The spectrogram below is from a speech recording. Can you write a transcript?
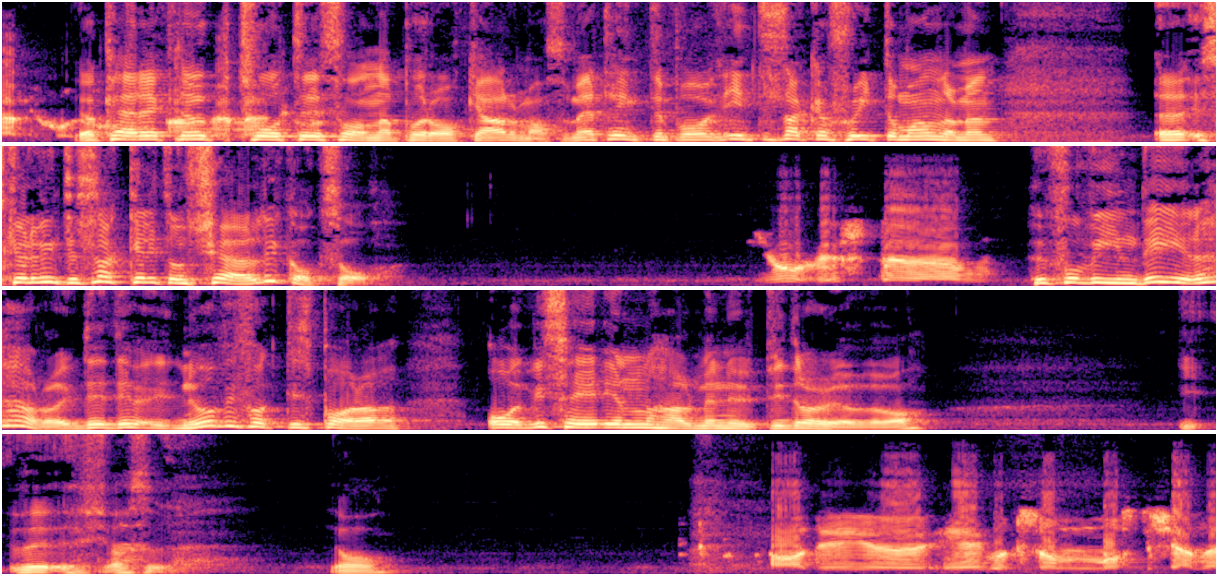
människor. Jag kan räkna upp två, tre sådana på rak arm alltså. Men jag tänkte på, inte snacka skit om andra men eh, skulle vi inte snacka lite om kärlek också? Jo, visst. Eh, Hur får vi in det i det här då? Det, det, nu har vi faktiskt bara, och vi säger en och en halv minut, vi drar över va? I- Alltså, ja. ja, det är ju egot som måste känna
